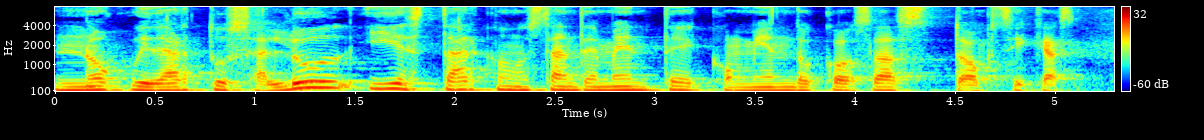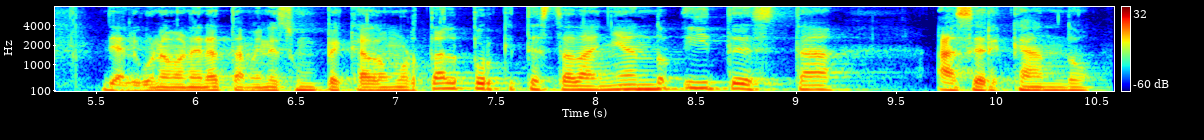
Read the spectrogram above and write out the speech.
no cuidar tu salud y estar constantemente comiendo cosas tóxicas. De alguna manera también es un pecado mortal porque te está dañando y te está acercando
